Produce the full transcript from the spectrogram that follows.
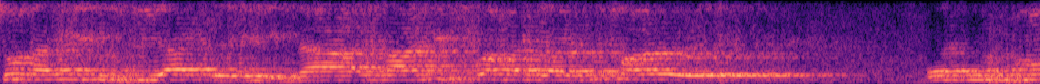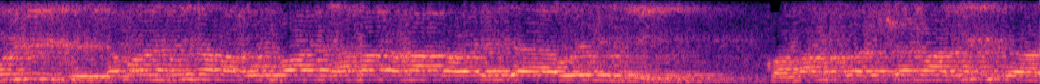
Suna hii tusiache hii na imaanishi kwamba lazima wewe ukufululize kama wengine wanavyofanya ama kama kawaida ya wengi kwamba mtu akishamaliza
